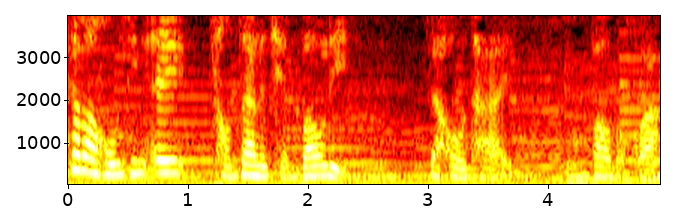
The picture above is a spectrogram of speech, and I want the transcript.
他把红心 A 藏在了钱包里，在后台拥抱了花。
